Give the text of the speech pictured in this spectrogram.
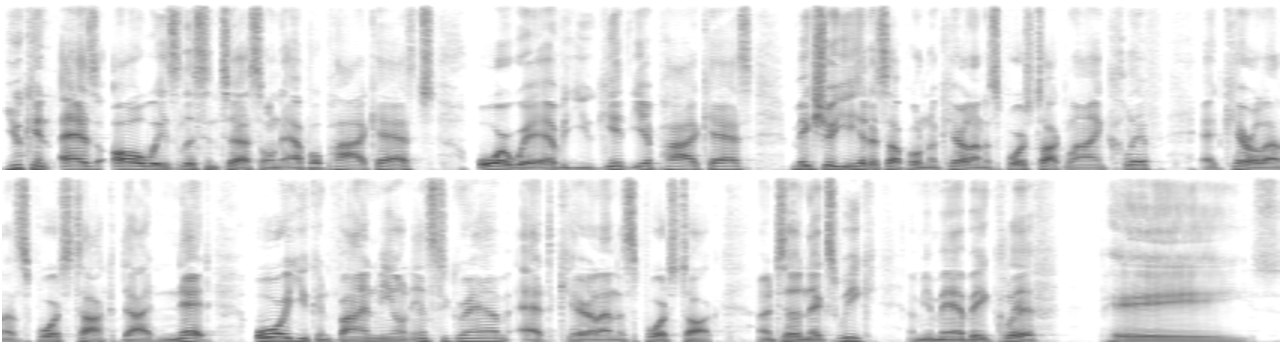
You can, as always, listen to us on Apple Podcasts or wherever you get your podcasts. Make sure you hit us up on the Carolina Sports Talk line, Cliff at carolinasportstalk.net, or you can find me on Instagram at Carolina Sports Talk. Until next week, I'm your man, Big Cliff. Peace.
